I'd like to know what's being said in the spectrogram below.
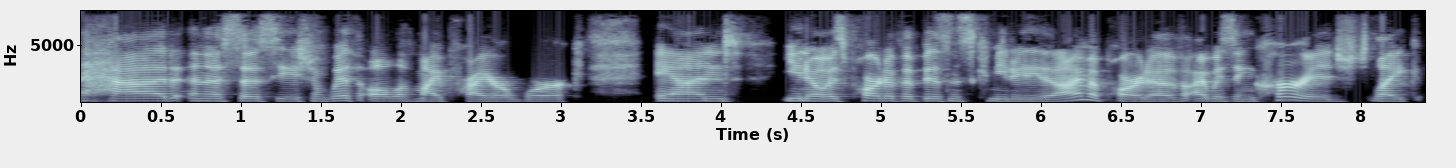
had an association with all of my prior work. And, you know, as part of a business community that I'm a part of, I was encouraged, like,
